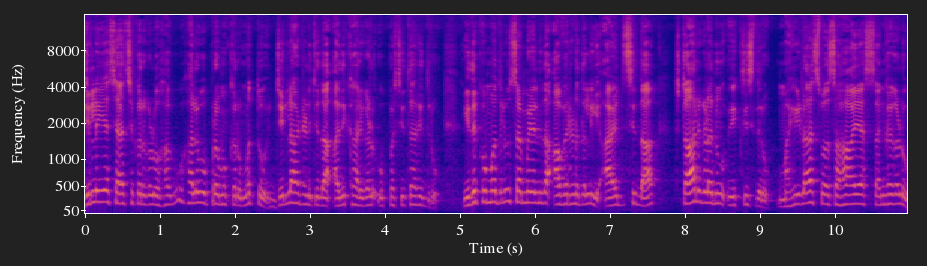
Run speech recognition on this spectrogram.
ಜಿಲ್ಲೆಯ ಶಾಸಕರುಗಳು ಹಾಗೂ ಹಲವು ಪ್ರಮುಖರು ಮತ್ತು ಜಿಲ್ಲಾಡಳಿತದ ಅಧಿಕಾರಿಗಳು ಉಪಸ್ಥಿತರಿದ್ದರು. ಇದಕ್ಕೂ ಮೊದಲು ಸಮ್ಮೇಳನದ ಆವರಣದಲ್ಲಿ ಆಯೋಜಿಸಿದ್ದ ಸ್ಟಾಲ್ಗಳನ್ನು ವೀಕ್ಷಿಸಿದರು. ಮಹಿಳಾ ಸ್ವಸಹಾಯ ಸಂಘಗಳು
